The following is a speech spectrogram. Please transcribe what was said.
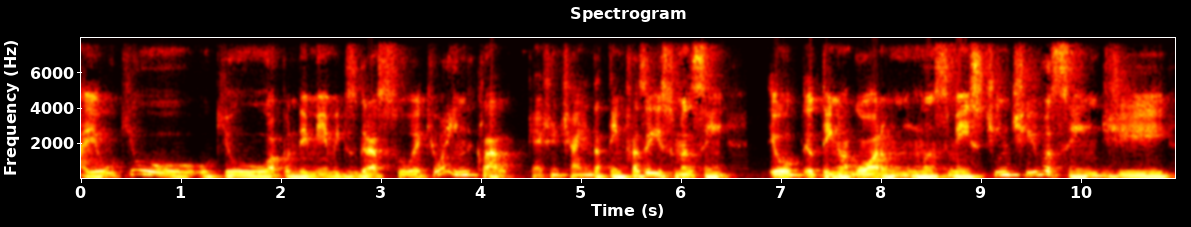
Ah, eu, o que, o, o que o, a pandemia me desgraçou é que eu ainda, claro, que a gente ainda tem que fazer isso, mas assim, eu, eu tenho agora um, um lance meio instintivo, assim, de,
